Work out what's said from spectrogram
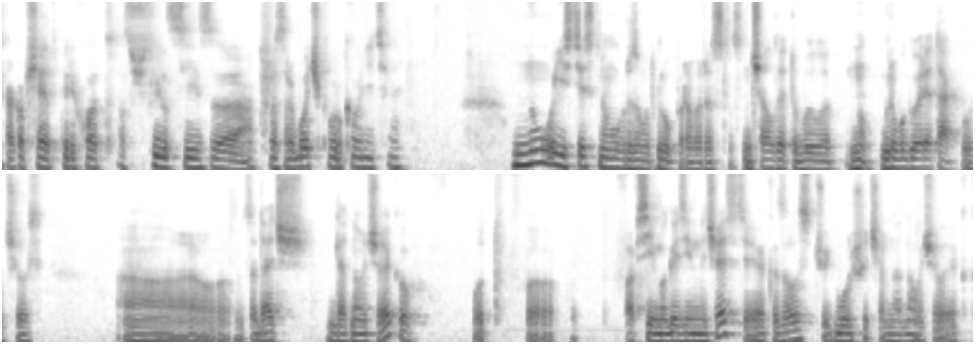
Как вообще этот переход осуществился из э, разработчика в руководителя? Ну, естественным образом вот группа выросла. Сначала это было, ну, грубо говоря, так получилось. А, задач для одного человека вот в, во всей магазинной части оказалось чуть больше, чем на одного человека.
